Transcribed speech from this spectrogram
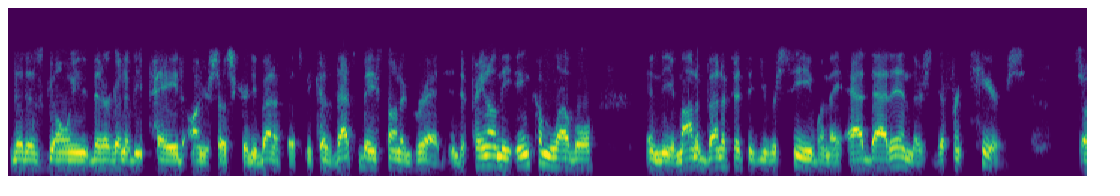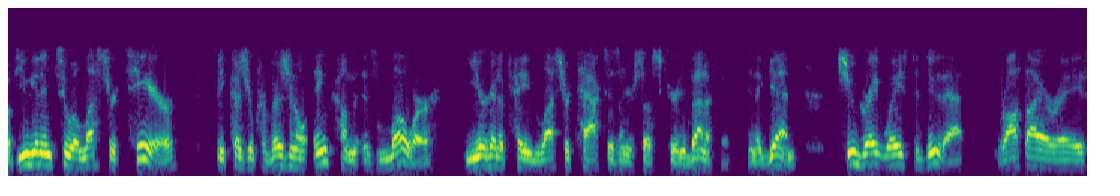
that is going that are going to be paid on your Social Security benefits because that's based on a grid. And depending on the income level and the amount of benefit that you receive, when they add that in, there's different tiers. So if you get into a lesser tier because your provisional income is lower, you're going to pay lesser taxes on your Social Security benefit. And again, two great ways to do that Roth IRAs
